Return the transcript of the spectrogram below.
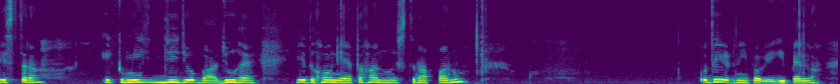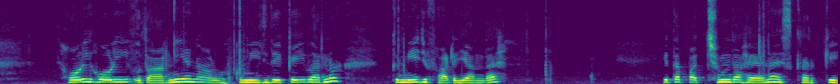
ਇਸ ਤਰ੍ਹਾਂ ਇਹ ਕਮੀਜ਼ ਦੀ ਜੋ ਬਾਜੂ ਹੈ, ਇਹ ਦਿਖਾਉਂਦੇ ਹਾਂ ਤੁਹਾਨੂੰ, ਇਸ ਤਰ੍ਹਾਂ ਆਪਾਂ ਨੂੰ ਉਧੇੜਨੀ ਪਵੇਗੀ ਪਹਿਲਾਂ। ਹੌਲੀ ਹੌਲੀ ਉਤਾਰਨੀ ਹੈ ਨਾਲੋਂ ਕਮੀਜ਼ ਦੇ ਕਈ ਵਾਰ ਨਾ ਕਮੀਜ਼ ਫਟ ਜਾਂਦਾ ਇਹ ਤਾਂ ਪੱਛਮ ਦਾ ਹੈ ਨਾ, ਇਸ ਕਰਕੇ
